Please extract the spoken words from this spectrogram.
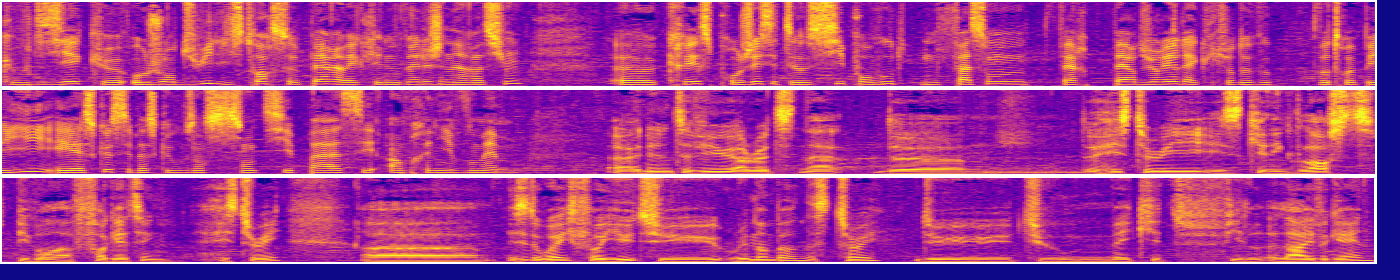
que vous disiez qu'aujourd'hui, l'histoire se perd avec les nouvelles générations. Euh, créer ce projet, c'était aussi pour vous une façon de faire perdurer la culture de vo- votre pays. Et est-ce que c'est parce que vous en sentiez pas assez imprégné vous-même? Uh, in an interview, I read that the the history is getting lost. People are forgetting history. Uh, is it a way for you to remember the story, do to make it feel alive again?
